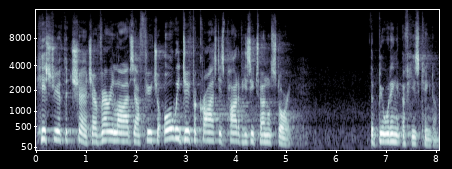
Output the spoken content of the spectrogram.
history of the church, our very lives, our future, all we do for Christ is part of his eternal story, the building of his kingdom.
